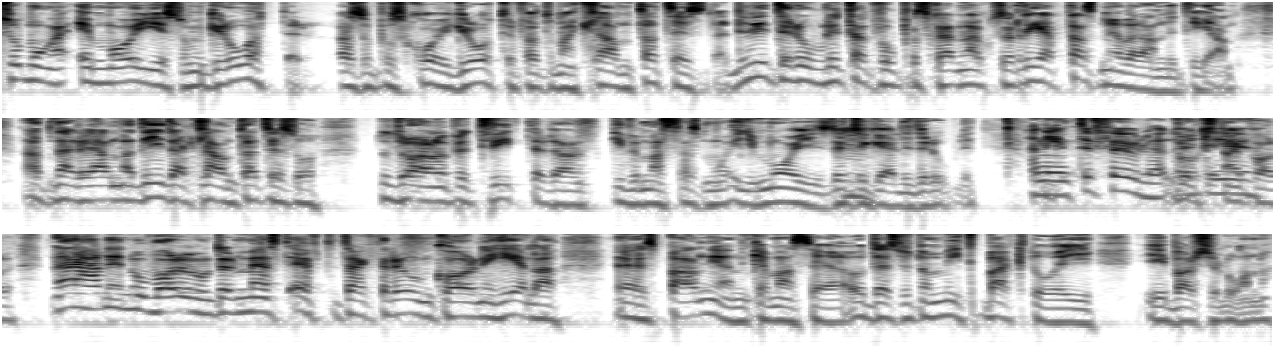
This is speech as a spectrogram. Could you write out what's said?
så många emojis som gråter, alltså på skoj gråter för att de har klantat sig sådär. Det är lite roligt att fotbollsstjärnorna också retas med varandra lite grann. Att när Real Madrid har klantat sig så, då drar han upp ett Twitter där han skriver massa små emojis. Det tycker jag är lite roligt. Han är inte ful heller. Vuxna ju... Nej, han är nog varit den mest eftertraktade ungkarlen i hela eh, Spanien kan man säga. Och dessutom mittback då i, i Barcelona.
